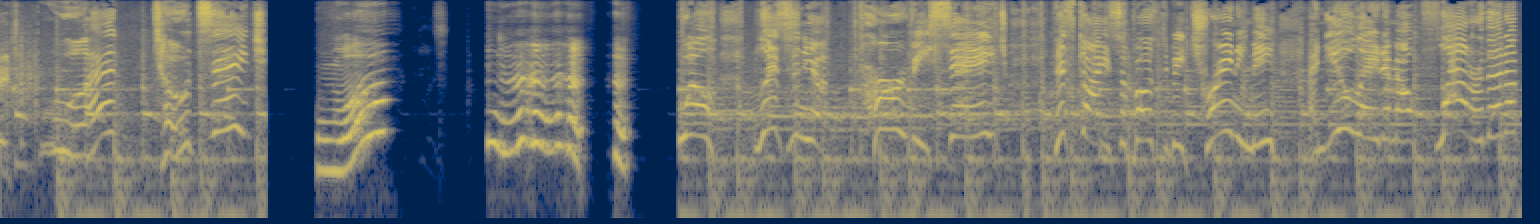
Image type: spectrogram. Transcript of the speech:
Sage. What? Toad Sage? what? Well, listen, you pervy sage! This guy is supposed to be training me, and you laid him out flatter than a.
